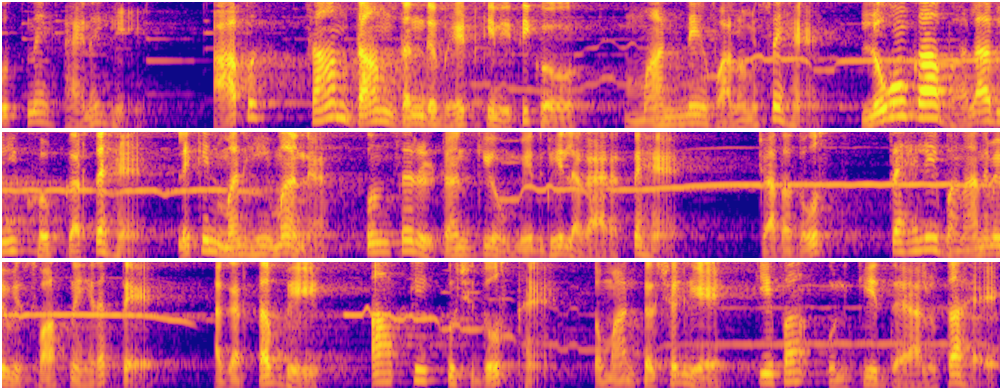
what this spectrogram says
उतने हैं नहीं। आप साम दाम दंड भेंट की नीति को मानने वालों में से हैं। लोगों का भला भी खूब करते हैं, लेकिन मन ही मन उनसे रिटर्न की उम्मीद भी लगाए रखते हैं। ज़्यादा दोस्त, सहेली बनाने में विश्वास नहीं रखते। अगर तब भी आपके कुछ दोस्त हैं तो मानकर चलिए कि वह उनकी दयालुता है।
